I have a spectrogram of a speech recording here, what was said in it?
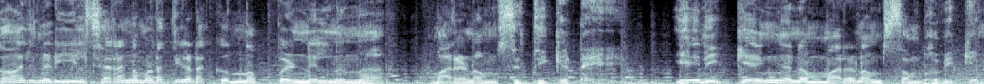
കാലിനടിയിൽ ശരണമടഞ്ഞു കിടക്കുന്ന പെണ്ണിൽ നിന്ന് മരണം സിദ്ധിക്കട്ടെ. എനിക്കെങ്ങനെ മരണം സംഭവിക്കും?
